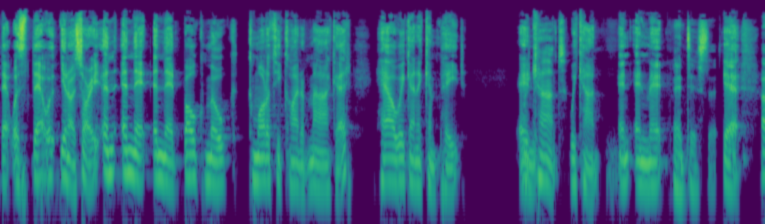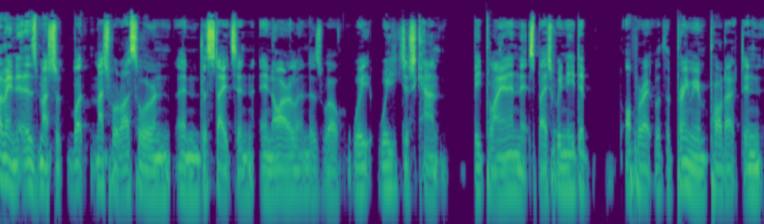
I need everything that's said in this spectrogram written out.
That was that was you know sorry in in that in that bulk milk commodity kind of market. How are we going to compete? We can't. We can't. And and Matt, Fantastic. Yeah. I mean, as much what much what I saw in, in the states and in Ireland as well. We we just can't be playing in that space. We need to operate with a premium product. And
